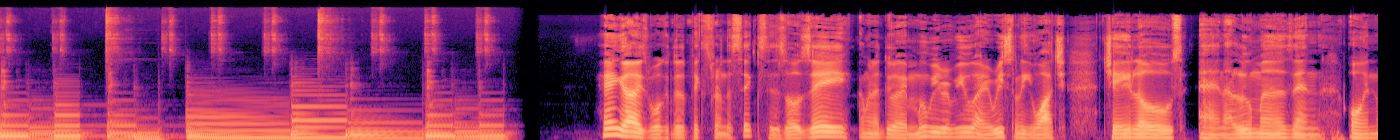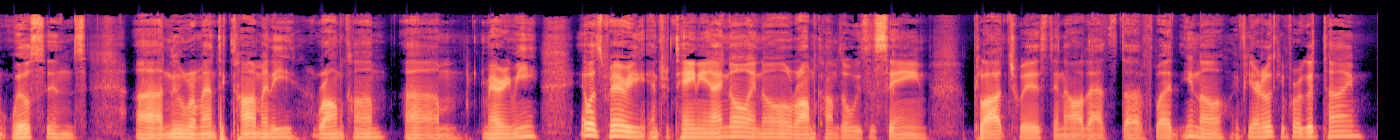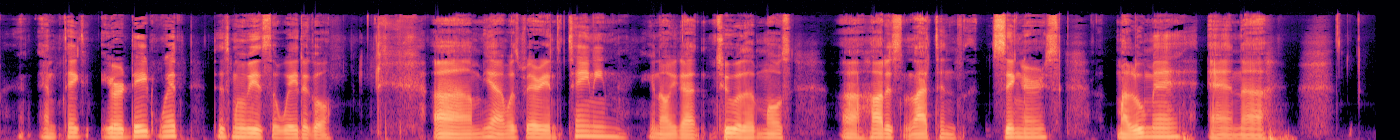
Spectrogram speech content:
Hey guys, welcome to the Picks from the Six. This is Jose. I'm gonna do a movie review. I recently watched J Lo's and Maluma's and Owen Wilson's uh, new romantic comedy rom com, um, "Marry Me." It was very entertaining. I know, I know, rom coms always the same plot twist and all that stuff, but you know, if you're looking for a good time and take your date with, this movie is the way to go. Um, yeah, it was very entertaining. You know, you got two of the most uh, hottest Latin singers, Maluma and uh,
